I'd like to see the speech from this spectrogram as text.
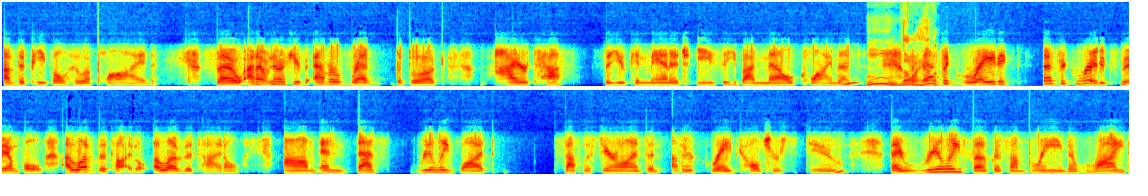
of the people who applied. So I don't know if you've ever read the book Hire Tough So You Can Manage Easy by Mel Kleiman. Mm, no, I that's a great that's a great example. I love the title. I love the title. Um, and that's really what Southwest Airlines and other great cultures do. They really focus on bringing the right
